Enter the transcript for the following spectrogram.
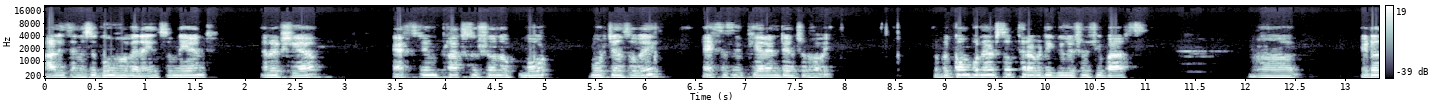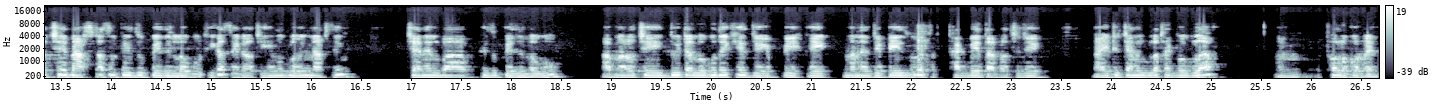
early sign হচ্ছে ঘুম হবে না insomnia anorexia extreme fluctuation of mood mood change হবে এক্সেসিভ ফিয়ার এন্ড টেনশন হবে। তারপরে components of therapeutic relationship are এটা হচ্ছে নার্স রাসেল ফেসবুক পেজের লোগো ঠিক আছে? এটা হচ্ছে হিমোগ্লোবিন নার্সিং চ্যানেল বা ফেসবুক পেজের লোগো আপনার হচ্ছে এই দুইটা লোগো দেখে যে মানে যে পেজগুলো থাকবে, তারপর হচ্ছে যে ইউটিউব চ্যানেলগুলো থাকবে, ওগুলা ফলো করবেন।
